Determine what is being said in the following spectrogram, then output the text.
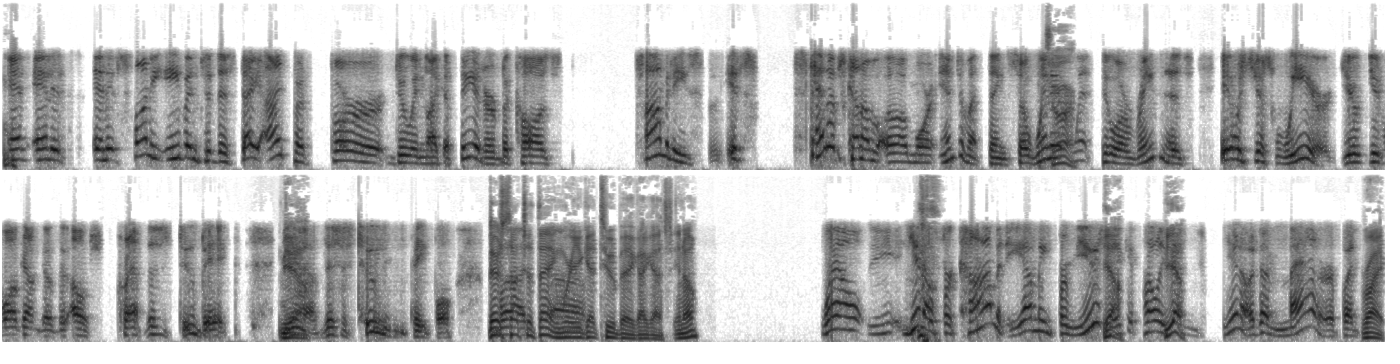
and and it's and it's funny even to this day. I prefer doing like a theater because comedies it's stand up's kind of a more intimate thing. So when Sure. it went to arenas, it was just weird. You you'd walk out and go, "Oh crap, this is too big. You Yeah. know, this is too many people." There's But, such a thing where you uh, get too big, I guess. You know. Well, y- you know, for comedy, I mean, for music, Yeah. it probably Yeah. doesn't. You know, it doesn't matter. But Right.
